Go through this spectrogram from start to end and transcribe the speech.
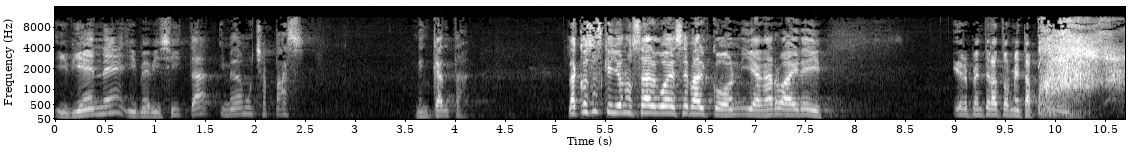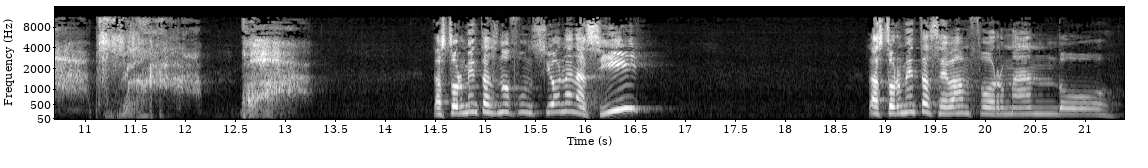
Y viene y me visita y me da mucha paz. Me encanta. La cosa es que yo no salgo a ese balcón y agarro aire y, de repente la tormenta. Las tormentas no funcionan así. Las tormentas se van formando.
